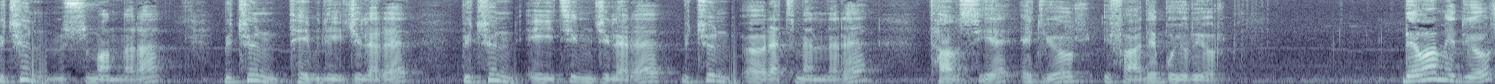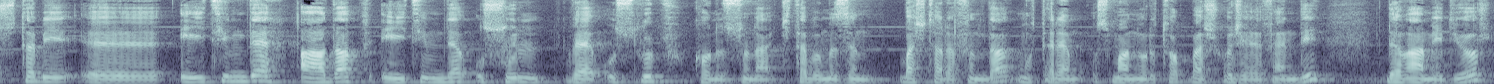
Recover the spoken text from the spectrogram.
bütün Müslümanlara, bütün tebliğcilere, bütün eğitimcilere, bütün öğretmenlere tavsiye ediyor, ifade buyuruyor. Devam ediyor. Tabi e, eğitimde adap, eğitimde usul ve uslup konusuna kitabımızın baş tarafında muhterem Osman Nuri Topbaş Hoca Efendi devam ediyor.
